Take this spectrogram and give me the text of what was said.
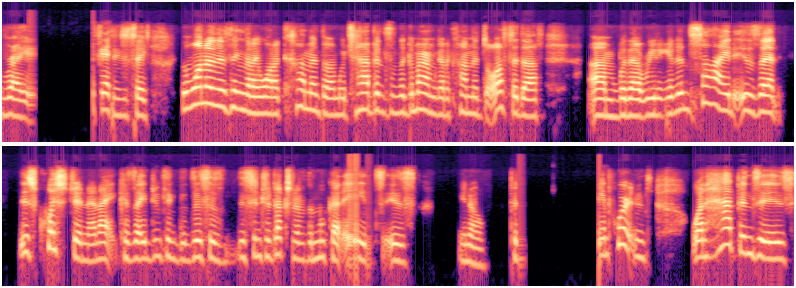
Right. To say the one other thing that I want to comment on, which happens in the Gemara, I'm going to comment off the daf um, without reading it inside, is that this question, and I because I do think that this is this introduction of the mukat eitz is, you know, important. What happens is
